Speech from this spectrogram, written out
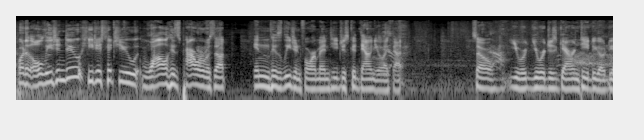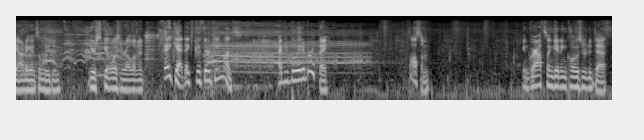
What did Old Legion do? He just hit you while his power was up in his Legion form, and he just could down you like that. So you were you were just guaranteed to go down against a Legion. Your skill was irrelevant. Hey cat, thanks for the 13 months. Happy belated birthday. Awesome. Congrats on getting closer to death.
